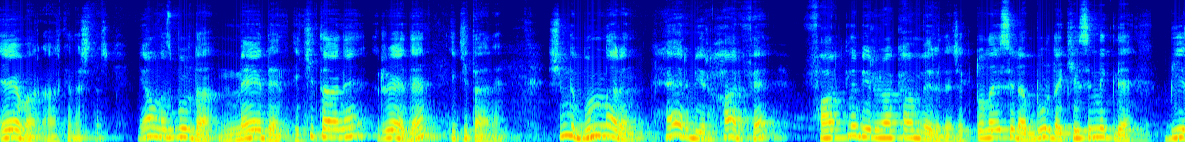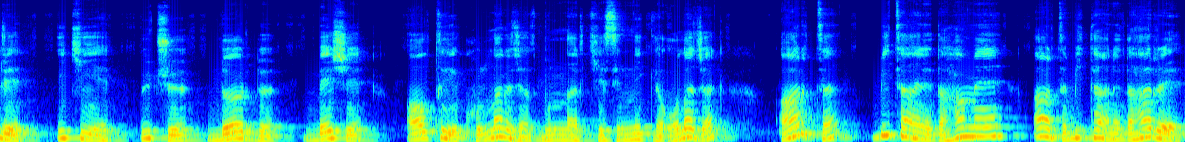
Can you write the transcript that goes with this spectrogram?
E var arkadaşlar. Yalnız burada M'den 2 tane, R'den 2 tane. Şimdi bunların her bir harfe farklı bir rakam verilecek. Dolayısıyla burada kesinlikle 1'i, 2'yi, 3'ü, 4'ü, 5'i, 6'yı kullanacağız. Bunlar kesinlikle olacak. Artı bir tane daha M artı bir tane daha R.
